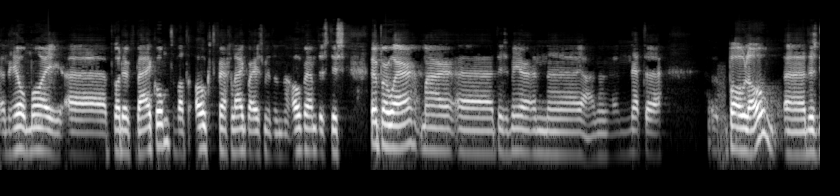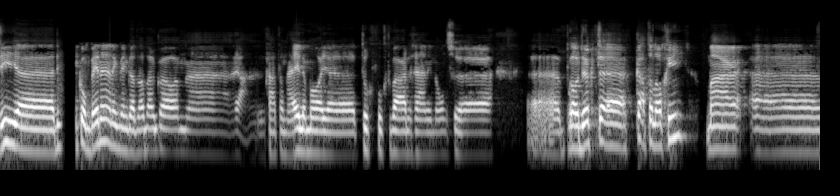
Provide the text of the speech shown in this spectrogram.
een heel mooi product bijkomt. Wat ook vergelijkbaar is met een overhemd. Dus het is upperwear, maar het is meer een, ja, een, nette polo. dus die, die komt binnen en ik denk dat dat ook wel een, ja, gaat een hele mooie toegevoegde waarde zijn in onze uh, productcatalogie. Maar uh,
